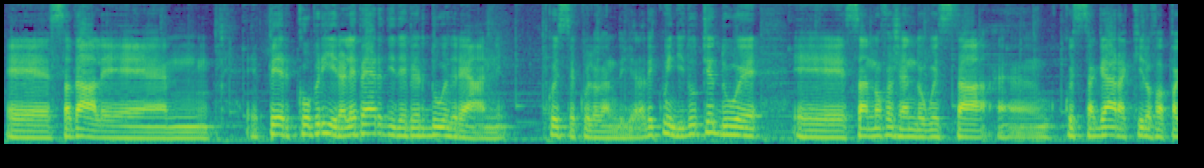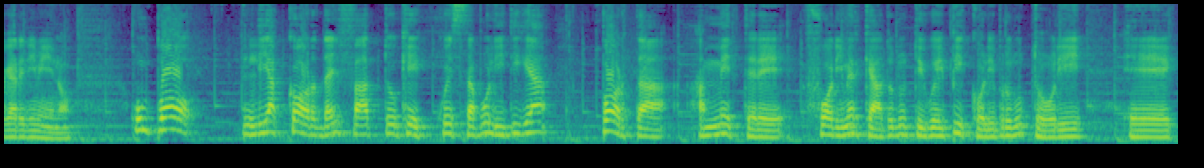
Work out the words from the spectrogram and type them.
eh, statale mh, per coprire le perdite per due o tre anni. Questo è quello che hanno dichiarato. E quindi tutti e due eh, stanno facendo questa, eh, questa gara a chi lo fa pagare di meno. Un po' li accorda il fatto che questa politica porta a mettere fuori mercato tutti quei piccoli produttori eh,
